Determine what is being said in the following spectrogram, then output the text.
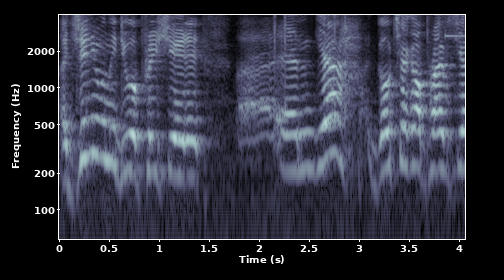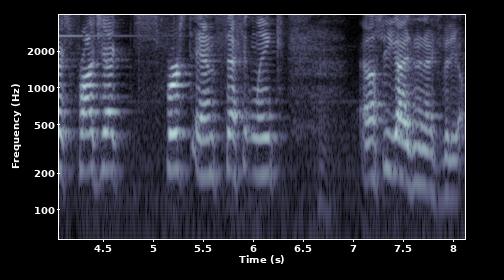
I genuinely do appreciate it. Uh, and yeah, go check out Privacy X Project, first and second link, and I'll see you guys in the next video.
